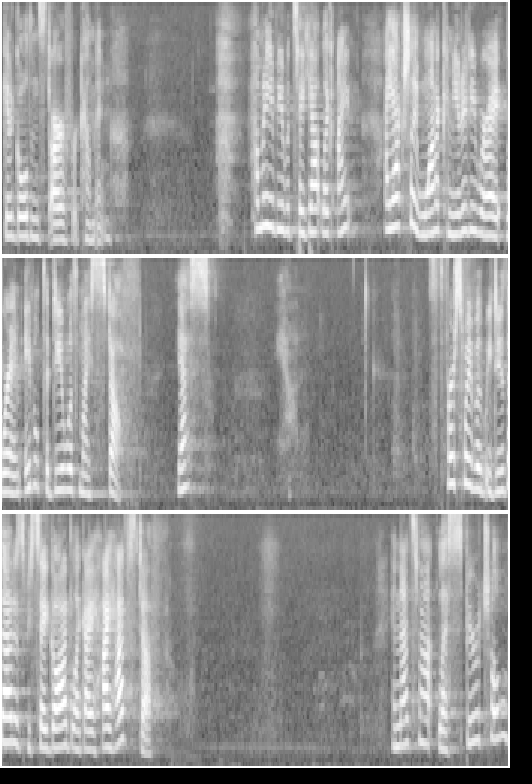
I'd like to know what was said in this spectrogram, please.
get a golden star for coming. How many of you would say, yeah, like, I, I actually want a community where, I, where I'm able to deal with my stuff. Yes? Yeah. So the first way that we do that is we say, God, like, I, I have stuff. And that's not less spiritual.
